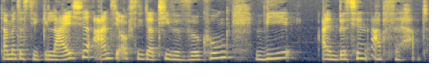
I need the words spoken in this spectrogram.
damit es die gleiche antioxidative Wirkung wie ein bisschen Apfel hat.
